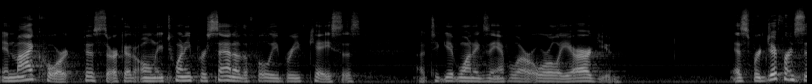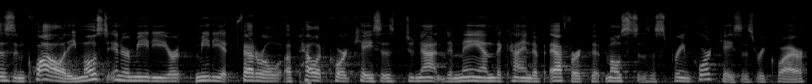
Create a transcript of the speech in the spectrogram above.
In my court, Fifth Circuit, only 20% of the fully briefed cases to give one example, are orally argued. As for differences in quality, most intermediate federal appellate court cases do not demand the kind of effort that most of the Supreme Court cases require,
